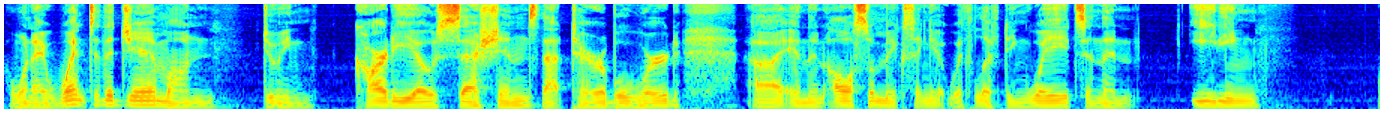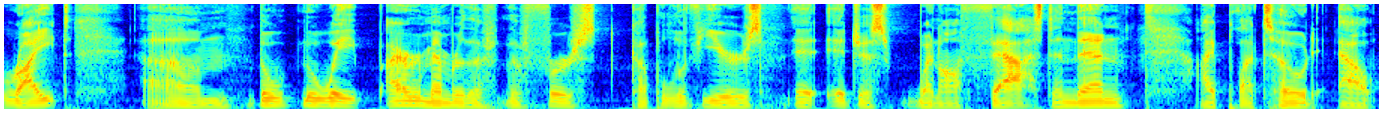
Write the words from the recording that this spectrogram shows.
when I went to the gym on doing cardio sessions, that terrible word, uh, and then also mixing it with lifting weights and then eating right. Um, the the weight I remember the the first couple of years it, it just went off fast and then I plateaued out.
